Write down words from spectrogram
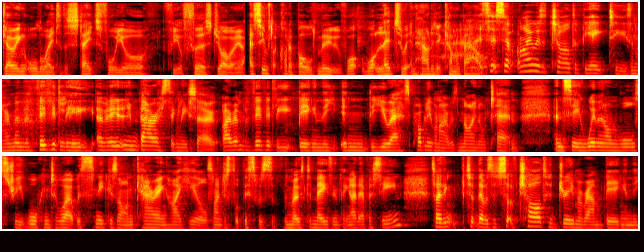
going all the way to the states for your for your first job. I mean, it seems like quite a bold move. What what led to it, and how did it come about? So, so I was a child of the '80s, and I remember vividly. I mean, embarrassingly so. I remember vividly being in the in the US, probably when I was nine or ten, and seeing women on Wall Street walking to work with sneakers on, carrying high heels, and I just thought this was the most amazing thing I'd ever seen. So I think there was a sort of childhood dream around being in the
